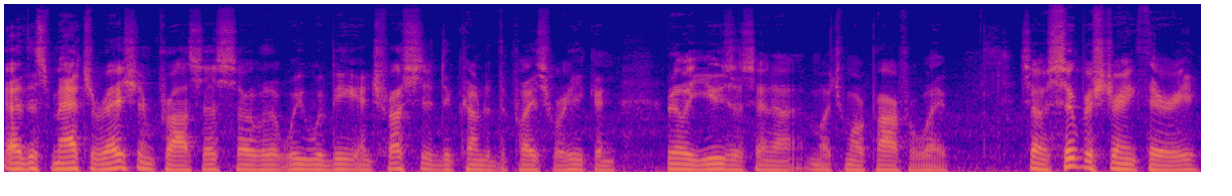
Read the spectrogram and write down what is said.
uh, this maturation process so that we would be entrusted to come to the place where He can really use us in a much more powerful way. So, superstring theory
